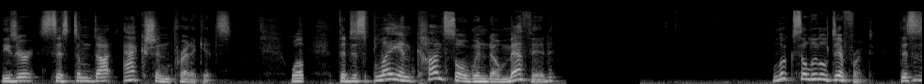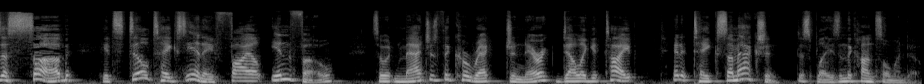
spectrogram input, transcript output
These are system.action predicates. Well, the display in console window method looks a little different. This is a sub. It still takes in a file info, so it matches the correct generic delegate type, and it takes some action, displays in the console window.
